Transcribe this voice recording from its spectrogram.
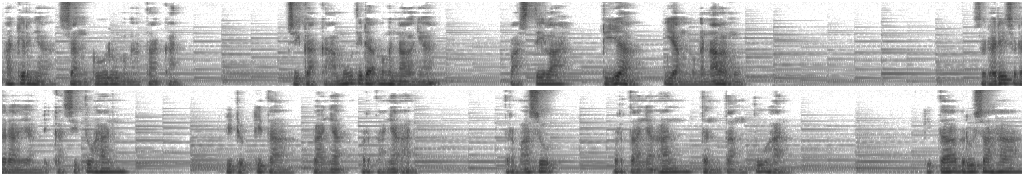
Akhirnya, sang guru mengatakan, "Jika kamu tidak mengenalnya, pastilah Dia yang mengenalmu." Saudari-saudara yang dikasih Tuhan, hidup kita banyak pertanyaan, termasuk pertanyaan tentang Tuhan. Kita berusaha,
